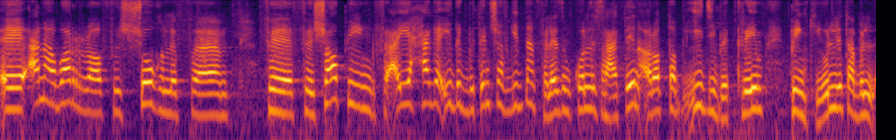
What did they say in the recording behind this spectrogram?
آه أنا بره في الشغل في في في shopping في أي حاجة إيدك بتنشف جدا فلازم كل ساعتين أرطب إيدي بكريم بينكي. يقول لي طب ال-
